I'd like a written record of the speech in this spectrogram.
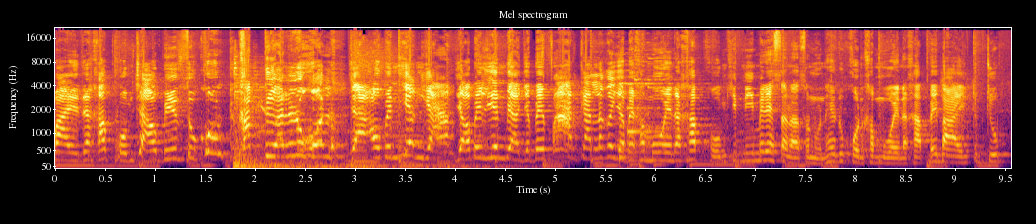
หม่ๆนะครับ ผมชาวบีสทุกคนคำเตือนนะทุกคน อย่าเอาเป็นเยี่ยงอย่าง อย่าเอาไปเรียนแบบอย่าไปฟาดกันแล้วก็อย่าไปขโมยนะครับ ผมคลิปนี้ไม่ได้สนับสนุนให้ทุกคนขโมยนะครับบ๊ายบายจุ๊บๆ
